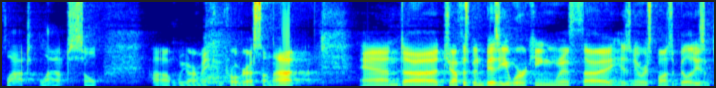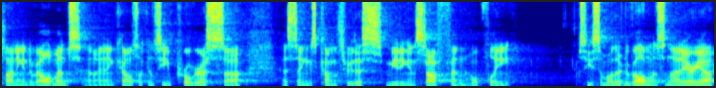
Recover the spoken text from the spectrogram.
flat land. So uh, we are making progress on that. And uh, Jeff has been busy working with uh, his new responsibilities in planning and development, and I think council can see progress uh, as things come through this meeting and stuff, and hopefully see some other developments in that area.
